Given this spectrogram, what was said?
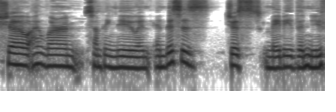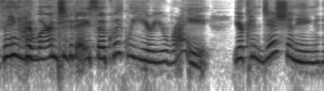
show I learn something new, and and this is just maybe the new thing I learned today so quickly here. You're right you're conditioning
